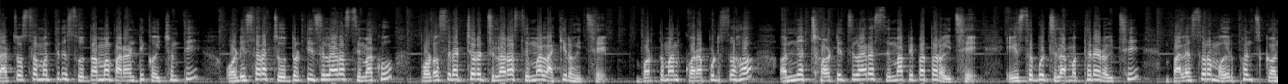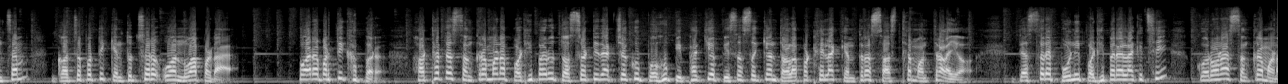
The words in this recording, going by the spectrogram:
ରାଜସ୍ୱ ମନ୍ତ୍ରୀ ସୁଦାମ ବାରାଣ୍ଟି କହିଛନ୍ତି ଓଡ଼ିଶାର ଚଉଦଟି ଜିଲ୍ଲାର ସୀମାକୁ ପଡ଼ୋଶୀ ରାଜ୍ୟର ଜିଲ୍ଲାର ସୀମା ଲାଗି ରହିଛି। ବର୍ତ୍ତମାନ କୋରାପୁଟ ସହ ଅନ୍ୟ ଛଅଟି ଜିଲ୍ଲାରେ ସୀମା ବିବାଦ ରହିଛି। ଏହିସବୁ ଜିଲ୍ଲା ମଧ୍ୟରେ ରହିଛି ବାଲେଶ୍ୱର ମୟୂରଭଞ୍ଜ ଗଞ୍ଜାମ ଗଜପତି କେନ୍ଦୁଝର ଓ ନୂଆପଡ଼ା। ପରବର୍ତ୍ତୀ ଖବର। ହଠାତ୍ ସଂକ୍ରମଣ ବଢ଼ିବାରୁ ଦଶଟି ରାଜ୍ୟକୁ ବହୁ ବିଭାଗୀୟ ବିଶେଷଜ୍ଞ ଦଳ ପଠାଇଲା କେନ୍ଦ୍ର ସ୍ୱାସ୍ଥ୍ୟ ମନ୍ତ୍ରଣାଳୟ ଦେଶରେ ପୁଣି ବଢ଼ିବାରେ ଲାଗିଛି କରୋନା ସଂକ୍ରମଣ।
